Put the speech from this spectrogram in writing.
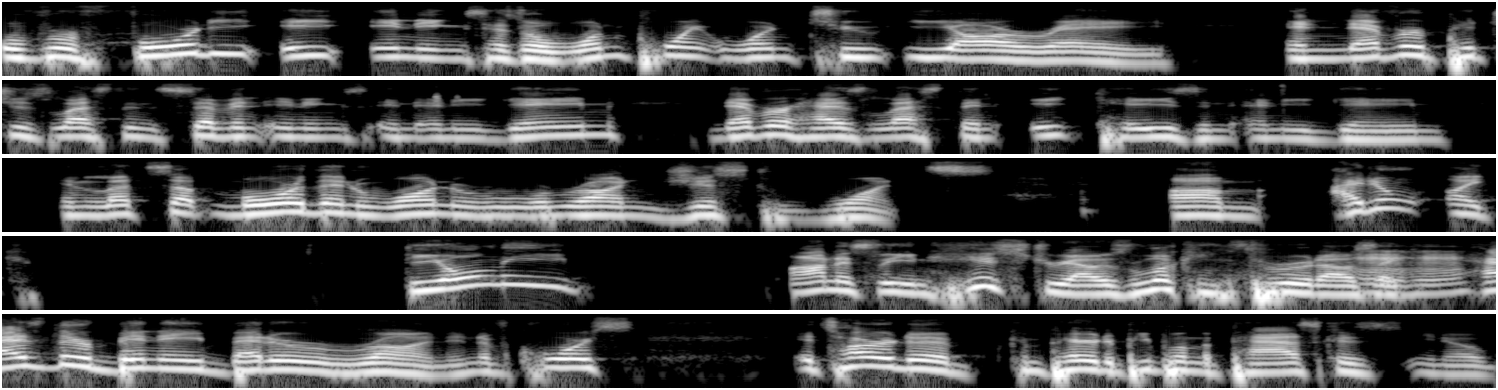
over 48 innings, has a 1.12 ERA, and never pitches less than seven innings in any game, never has less than eight Ks in any game and lets up more than one run just once. Um, I don't like the only honestly, in history, I was looking through it. I was Mhm. like, has there been a better run? And of course, it's hard to compare to people in the past because you know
